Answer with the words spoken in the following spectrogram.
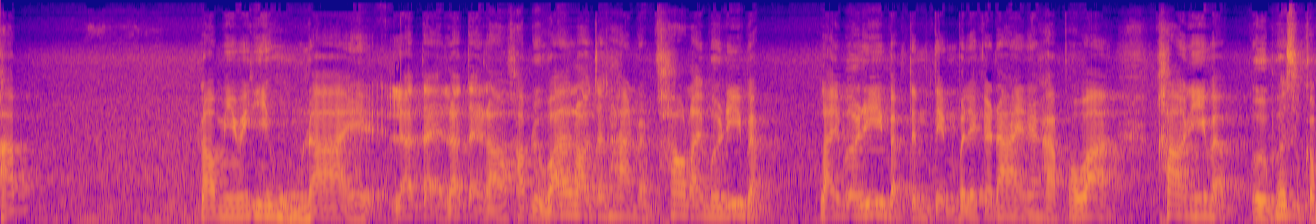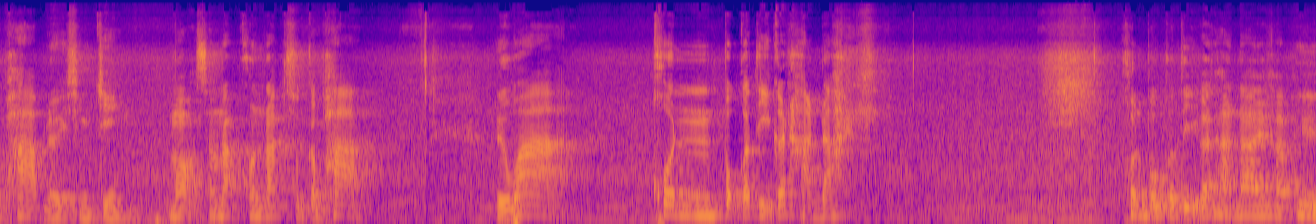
ครับ เรามีวิธีหุงได้ แล้วแต่แล้วแต่เราครับหรือว่าเราจะทานแบบข้าวไรเบอรี่แบบไรเบอรี่แบบเต็มๆไปเลยก็ได้นะครับ เพราะว่าข้าวนี้แบบเออเพื่อสุขภาพเลยจริง ๆ เหมาะสำหรับคนรักสุขภาพ หรือว่าคนปกติก็ทานได้ คนปกติก็ทานได้ครับพี่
